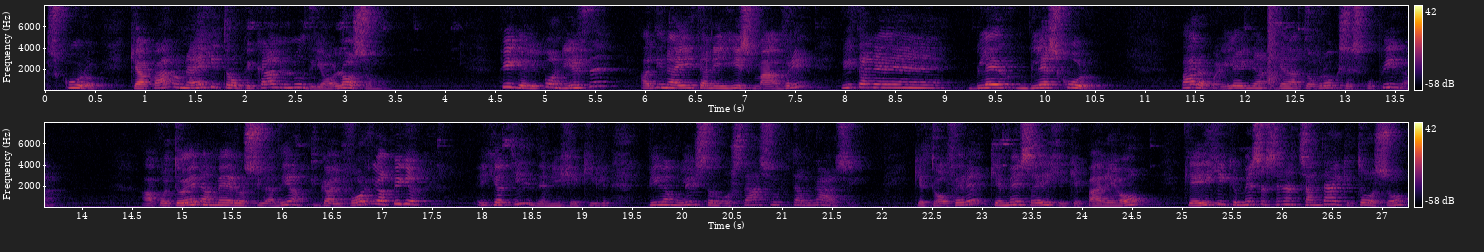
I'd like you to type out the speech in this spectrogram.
σκούρο και απάνω να έχει τροπικά λουλούδια, ολόσωμο. Πήγε λοιπόν, ήρθε, αντί να ήταν η γης μαύρη, ήταν μπλε, μπλε σκούρο. Πάρα πολύ, λέει, για, να το βρω, ξέρεις που πήγα. Από το ένα μέρος δηλαδή, από την Καλιφόρνια πήγε, ε, γιατί δεν είχε εκεί, πήγα μου λέει στο εργοστάσιο που τα βγάζει. Και το έφερε και μέσα είχε και παρεό και είχε και μέσα σε ένα τσαντάκι τόσο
